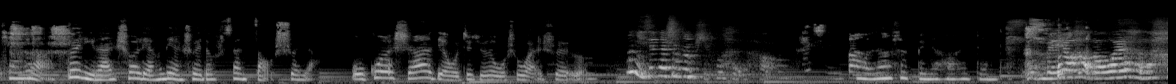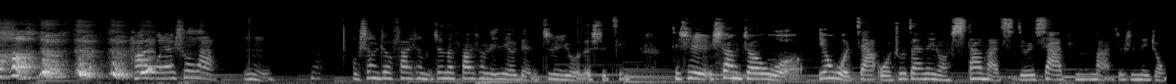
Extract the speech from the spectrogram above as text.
天哪，对你来说两点睡都是算早睡呀？ 我过了十二点我就觉得我是晚睡了。那你现在是不是皮肤很好？还行吧，好像是比你好一点点。没有，好吧，我也很好。好，我来说吧。嗯，我上周发生真的发生了一件有点治愈我的事情，就是上周我因为我家我住在那种西大马奇，就是夏厅嘛，就是那种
